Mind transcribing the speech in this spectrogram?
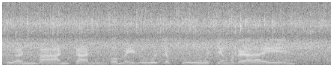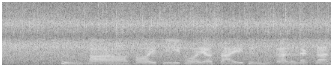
เพื่อนบ้านกันก็ไม่รู้จะพูดอย่างไรพึ่งพาถ้อยทีถ้อยอาศัยถึงกันและกัน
